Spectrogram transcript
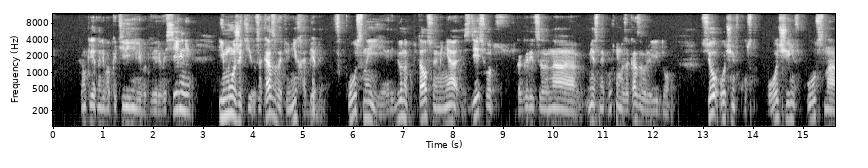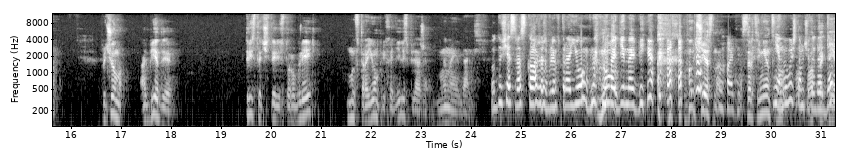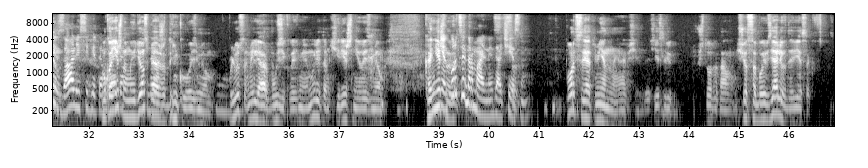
конкретно либо к Катерине, либо к Вере Васильевне, и можете заказывать у них обеды. Вкусные. Ребенок питался у меня здесь вот как говорится, на местной кухне мы заказывали еду. Все очень вкусно. Очень вкусно. Причем обеды 300-400 рублей. мы втроем приходили с пляжа, мы наедались. Ну ты сейчас расскажешь, блин, втроем Ну, на один обед. Ну, честно, ассортимент... Не, вот- ну вы же там вот- что-то вот дорезали себе там. Ну, конечно, мы идем с пляжа, дыньку возьмем. Плюс, там, или арбузик возьмем, или там черешни возьмем. Конечно, Нет, порции нормальные, да, честно. порции отменные вообще. То есть, если что-то там еще с собой взяли в довесок,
